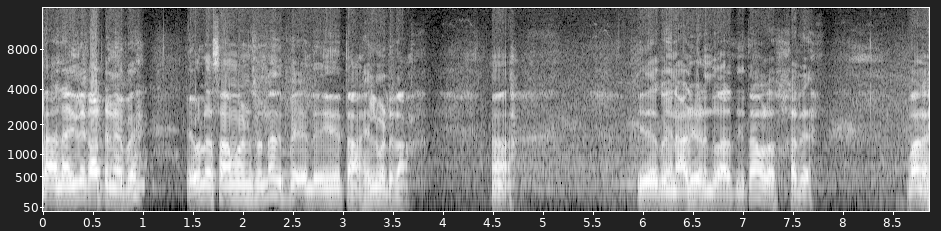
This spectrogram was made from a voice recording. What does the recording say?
நான் நான் இதில் காட்டுறேன் இப்போ. எவ்வளோ சாமான்னு சொன்னால் இது இது தான் ஹெல்மெட்டு தான். ஆ. இதை கொஞ்சம் நாடு கடந்து வரதுக்கு தான் அவ்வளோ கதை. வாங்க.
